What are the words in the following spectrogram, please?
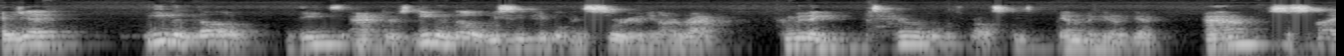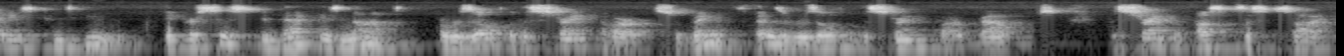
And yet, even though these actors, even though we see people in Syria, in Iraq, committing terrible atrocities again and again and again, our societies continue. They persist, and that is not a result of the strength of our surveillance. That is a result of the strength of our values, the strength of us as a society,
